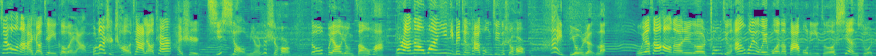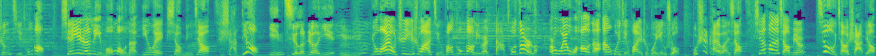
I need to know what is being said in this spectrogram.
最后呢，还是要建议各位呀，不论是吵架聊天还是起小名的时候，都不要用脏话，不然呢，万一你被警察通缉的时候，太丢人了。五月三号呢，这个中警安徽的微博呢发布了一则线索征集通告，嫌疑人李某某呢因为小名叫傻吊引起了热议。有网友质疑说啊，警方通告里边打错字儿了。而五月五号呢，安徽警方也是回应说不是开玩笑，嫌犯的小名就叫傻吊，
